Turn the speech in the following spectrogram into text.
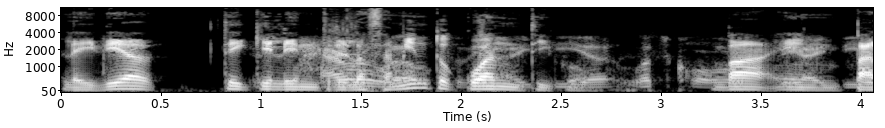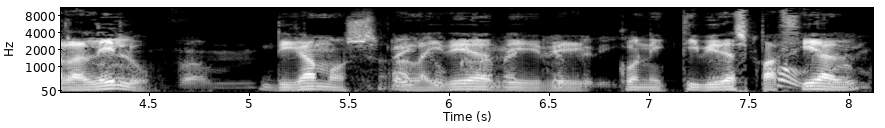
la idea de que el entrelazamiento cuántico va en paralelo, digamos, a la idea de conectividad espacial,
